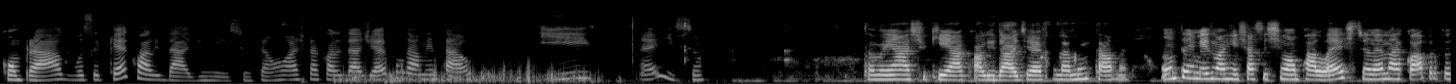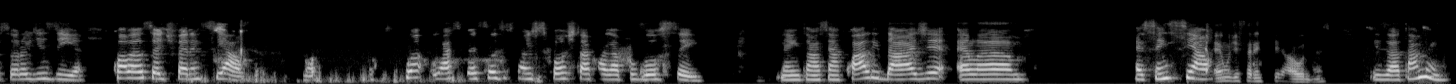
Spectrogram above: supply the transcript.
comprar algo, você quer qualidade nisso. Então, eu acho que a qualidade é fundamental e é isso. Também acho que a qualidade é fundamental, né? Ontem mesmo a gente assistiu uma palestra, né, na qual a professora dizia qual é o seu diferencial. As pessoas estão dispostas a pagar por você. Né? Então, assim, a qualidade, ela é essencial. É um diferencial, né? Exatamente.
